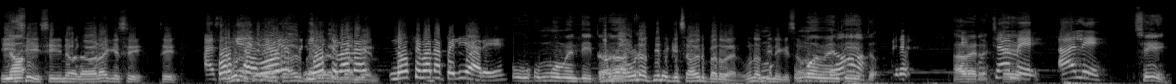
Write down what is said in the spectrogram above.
Y No. sí, sí, no, la verdad que sí. sí. Así Por que favor, no se, van a, no se van a pelear, ¿eh? Un, un momentito, No, ¿no? no, uno tiene que saber perder. Uno Un- tiene que un saber. momento. perder. momentito. No, pero A ver, escúchame, eh, Ale, Sí,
